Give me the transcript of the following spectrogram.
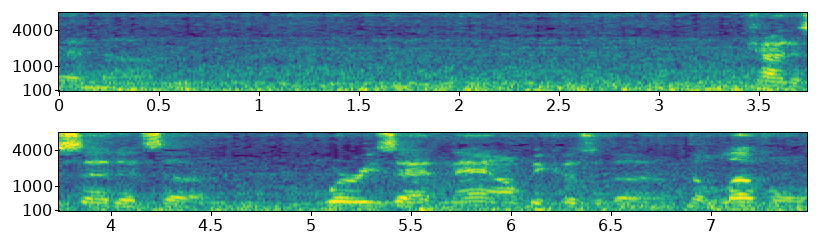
and uh, kind of said it's uh, where he's at now because of the, the level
